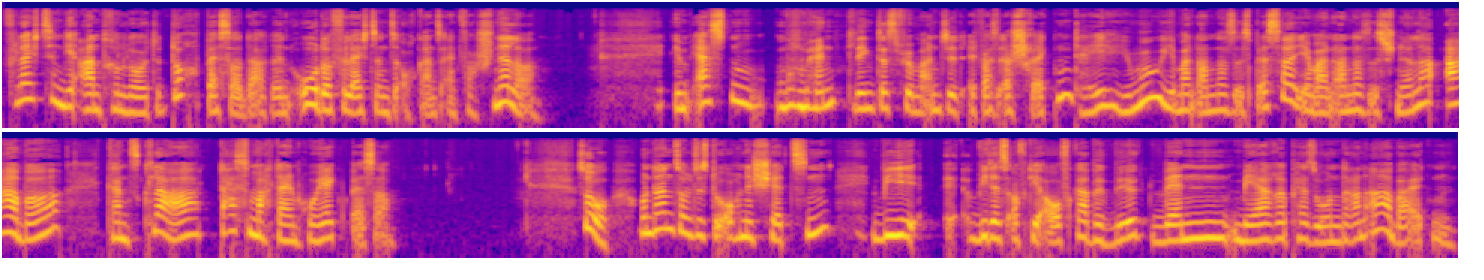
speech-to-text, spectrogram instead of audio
Vielleicht sind die anderen Leute doch besser darin oder vielleicht sind sie auch ganz einfach schneller. Im ersten Moment klingt das für manche etwas erschreckend. Hey, jemand anders ist besser, jemand anders ist schneller, aber ganz klar, das macht dein Projekt besser. So, und dann solltest du auch nicht schätzen, wie, wie das auf die Aufgabe wirkt, wenn mehrere Personen daran arbeiten.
